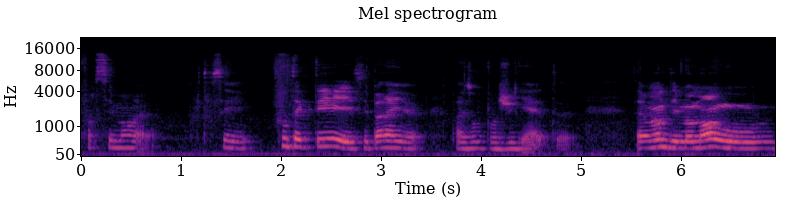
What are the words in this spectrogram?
forcément. quand on s'est contacté, et c'est pareil, par exemple pour Juliette. Euh, c'est vraiment des moments où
